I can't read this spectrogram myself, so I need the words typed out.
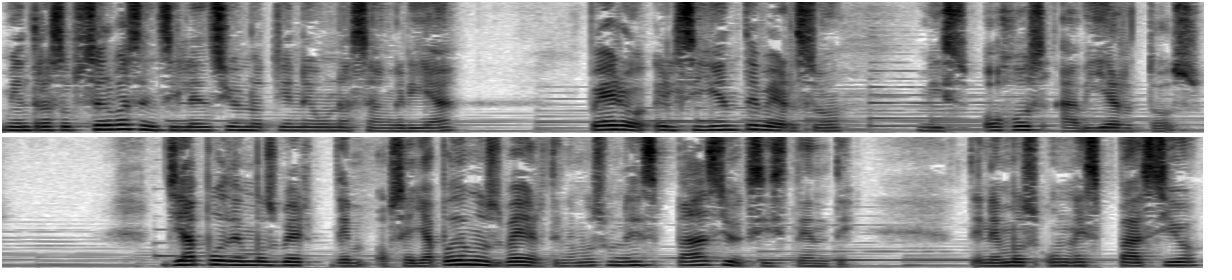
Mientras observas en silencio no tiene una sangría, pero el siguiente verso, mis ojos abiertos, ya podemos ver, o sea, ya podemos ver, tenemos un espacio existente tenemos un espacio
